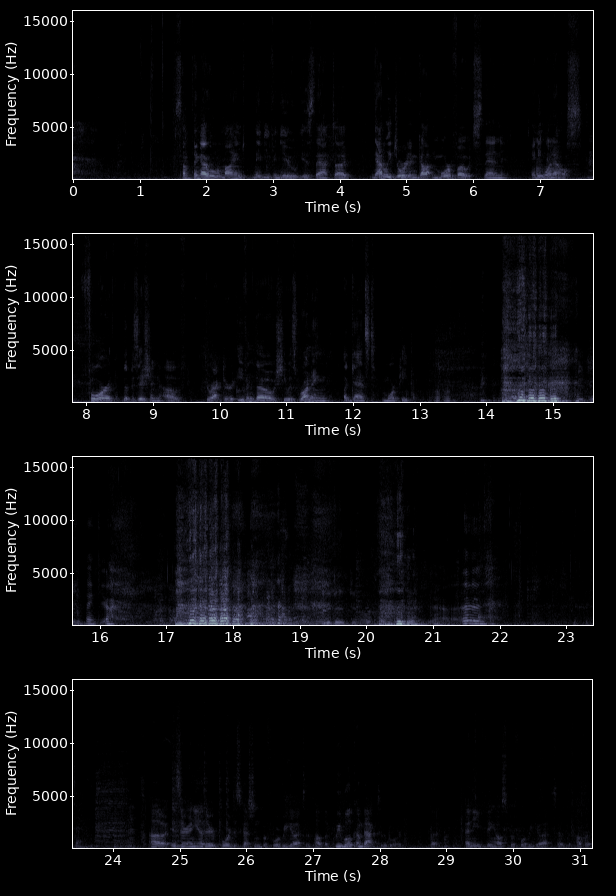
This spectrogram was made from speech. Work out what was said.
Something I will remind maybe even you is that uh, Natalie Jordan got more votes than anyone Mhm. else for the position of director, even though she was running against more people. You did. Thank you. You did, you know. Uh, Uh, is there any other board discussion before we go out to the public? We will come back to the board, but anything else before we go out to the public?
